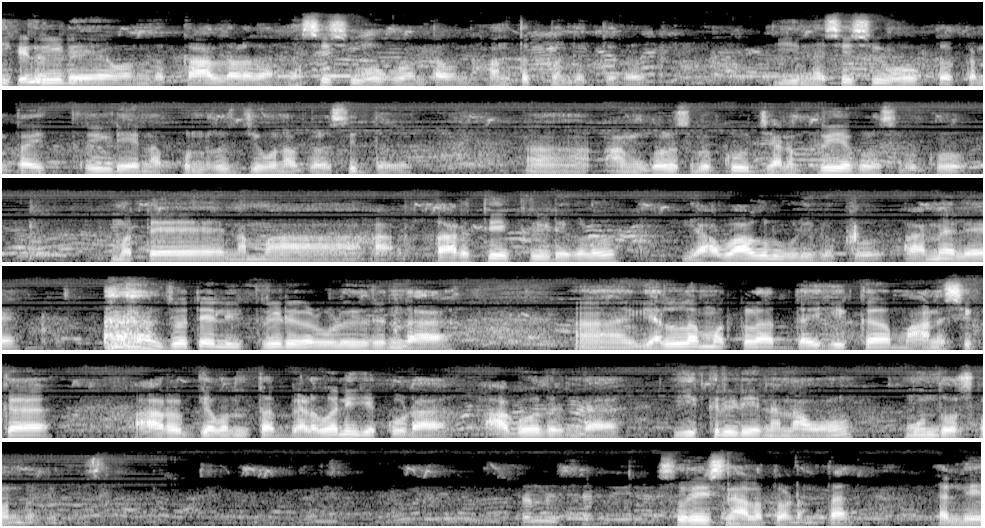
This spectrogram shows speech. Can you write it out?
ಈ ಕ್ರೀಡೆ ಒಂದು ಕಾಲದೊಳಗೆ ನಶಿಸಿ ಹೋಗುವಂಥ ಒಂದು ಹಂತಕ್ಕೆ ಬಂದಿತ್ತು ಈ ನಶಿಸಿ ಹೋಗ್ತಕ್ಕಂಥ ಈ ಕ್ರೀಡೆಯನ್ನು ಪುನರುಜ್ಜೀವನಗೊಳಿಸಿದ್ದು ಹಂಗೊಳಿಸ್ಬೇಕು ಜನಪ್ರಿಯಗೊಳಿಸ್ಬೇಕು. ಮತ್ತು ನಮ್ಮ ಭಾರತೀಯ ಕ್ರೀಡೆಗಳು ಯಾವಾಗಲೂ ಉಳಿಬೇಕು. ಆಮೇಲೆ ಜೊತೆಯಲ್ಲಿ ಈ ಕ್ರೀಡೆಗಳು ಉಳಿಯೋದ್ರಿಂದ ಎಲ್ಲ ಮಕ್ಕಳ ದೈಹಿಕ ಮಾನಸಿಕ ಆರೋಗ್ಯವಂತ ಬೆಳವಣಿಗೆ ಕೂಡ ಆಗೋದರಿಂದ ಈ ಕ್ರೀಡೆಯನ್ನು ನಾವು ಮುಂದುವರ್ಸ್ಕೊಂಡು ಬಂದಿದ್ದೀವಿ ಸುರೇಶ್ ನಾಲತೋಡ್ ಅಂತ. ಅಲ್ಲಿ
